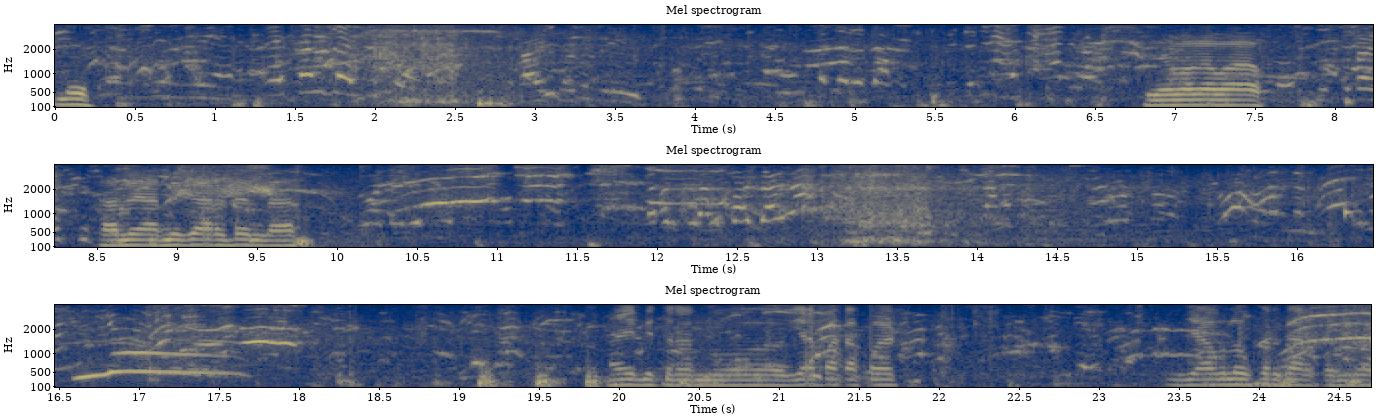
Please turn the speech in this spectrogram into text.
नाही. काय करते? हे बघा वा तू आलोय आम्ही गार्डनला आहे मित्रांनो या पाटापट. या लवकर गार्डनला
